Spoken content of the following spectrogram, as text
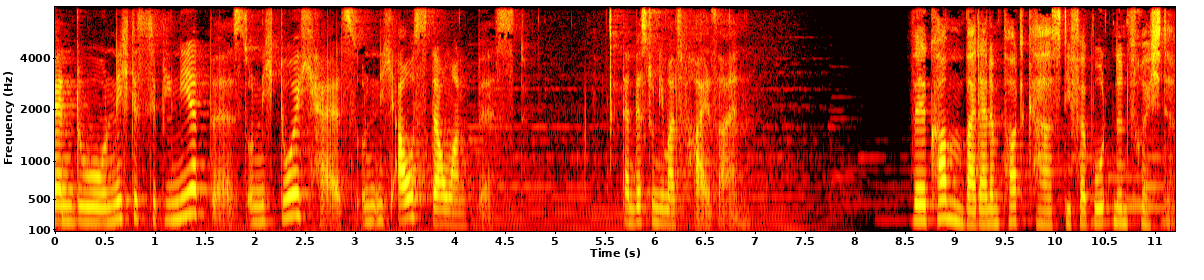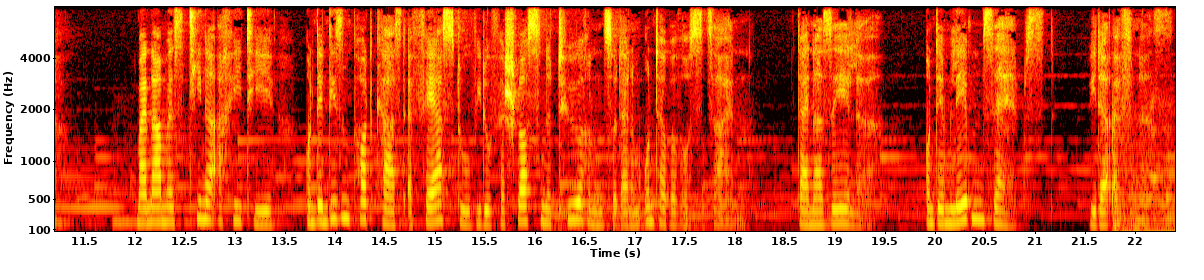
Wenn du nicht diszipliniert bist und nicht durchhältst und nicht ausdauernd bist, dann wirst du niemals frei sein. Willkommen bei deinem Podcast Die verbotenen Früchte. Mein Name ist Tina Achiti und in diesem Podcast erfährst du, wie du verschlossene Türen zu deinem Unterbewusstsein, deiner Seele und dem Leben selbst wieder öffnest.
